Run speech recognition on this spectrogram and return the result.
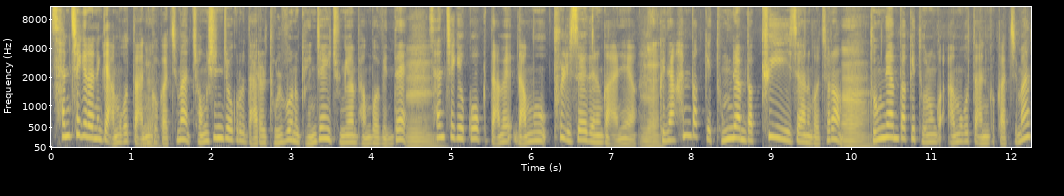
산책이라는 게 아무것도 아닌 네. 것 같지만 정신적으로 나를 돌보는 굉장히 중요한 방법인데 음. 산책이 꼭 남의 나무 풀 있어야 되는 거 아니에요. 네. 그냥 한 바퀴 동네 한 바퀴 퀴즈 하는 것처럼 어. 동네 한 바퀴 도는 거 아무것도 아닌 것 같지만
